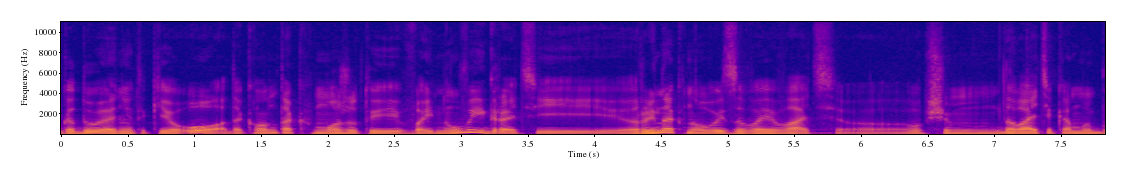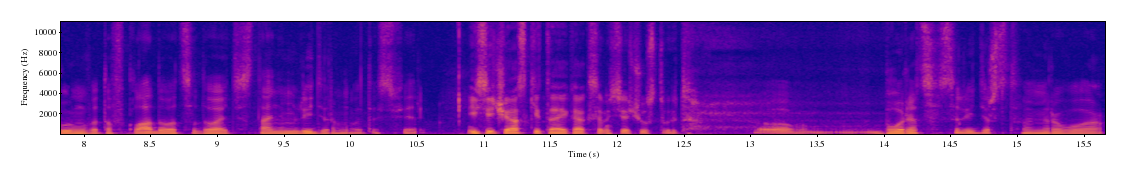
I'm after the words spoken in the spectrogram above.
году, и они такие, о, так он так может и войну выиграть, и рынок новый завоевать. Э, в общем, давайте-ка мы будем в это вкладываться, давайте станем лидером в этой сфере. И сейчас Китай как сам себя чувствует? Э, борется за лидерство мировое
